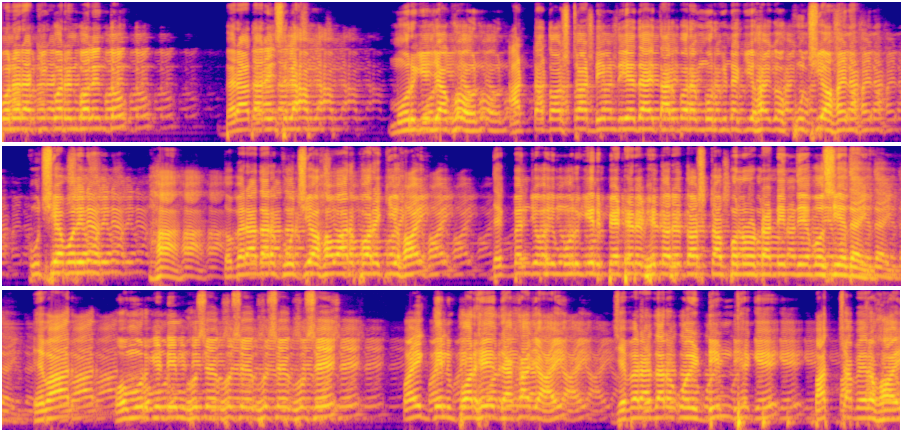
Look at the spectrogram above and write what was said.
বোনেরা কি করেন বলেন তো? বেরাদার ইসলাম মুরগি যখন আটটা দশটা ডিম দিয়ে দেয় তারপরে মুরগিটা কি হয় গো? কুচিয়া হয় না? কুচিয়া বলি না? হ্যাঁ তো বেরাদার কুচিয়া হওয়ার পরে কি হয়? দেখবেন যে ওই মুরগির পেটের ভিতরে দশটা পনেরোটা ডিম দিয়ে বসিয়ে দেয়। এবার ও মুরগি ডিম ঘুষে ঘুষে ঘুষে ঘুষে কয়েকদিন পরে দেখা যায় যে বেড়াদার ওই ডিম থেকে বাচ্চা বের হয়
